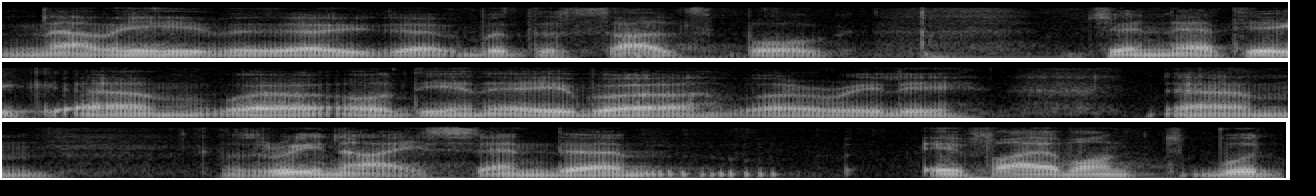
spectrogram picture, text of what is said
Naby with, with the Salzburg genetic um, were, or DNA were, were really um, was really nice. And um, if I want would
